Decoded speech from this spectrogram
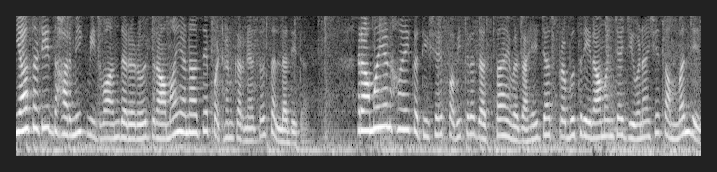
यासाठी धार्मिक विद्वान दररोज रामायणाचे पठण करण्याचा सल्ला देतात. रामायण हा एक अतिशय पवित्र दस्तऐवज आहे ज्यात प्रभू श्रीरामांच्या जीवनाशी संबंधित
